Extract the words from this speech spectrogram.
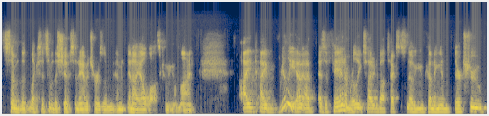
some of the, like I said, some of the shifts in amateurism and NIL laws coming online. I, I really, I, I, as a fan, I'm really excited about Texas and OU coming in. They're true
